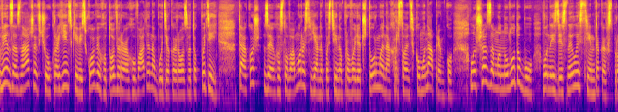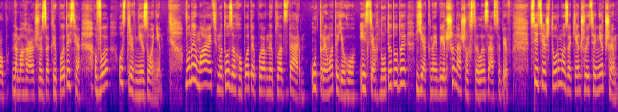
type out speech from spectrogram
Він зазначив, що українські військові готові реагувати на будь-який розвиток подій. Також, за його словами, росіяни постійно проводять штурми на Херсонському напрямку. Лише за минулу добу вони здійснили сім таких спроб, намагаючись закріпитися в острівній зоні. Вони мають мету захопити певний плацдарм, утримати його і стягнути туди якнайбільше наших сил і засобів. Всі ці штурми закінчуються нічим.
